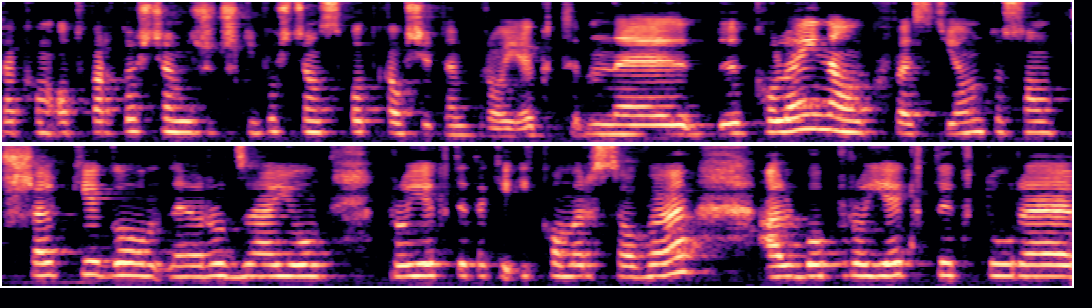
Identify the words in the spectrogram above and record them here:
taką otwartością i życzliwością spotkał się ten projekt. Kolejną kwestią to są wszelkiego rodzaju projekty takie e-commerce'owe albo projekty, które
